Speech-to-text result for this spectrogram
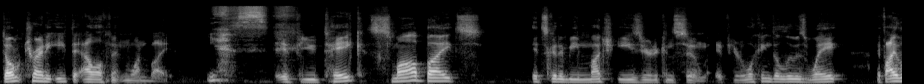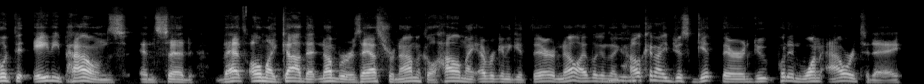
Don't try to eat the elephant in one bite. Yes. If you take small bites, it's going to be much easier to consume. If you're looking to lose weight, if I looked at 80 pounds and said, that's, oh my God, that number is astronomical. How am I ever going to get there? No, I look at like, mm-hmm. how can I just get there and do put in one hour today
